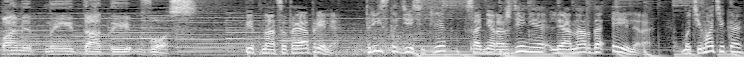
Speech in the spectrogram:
Памятные даты ВОЗ. 15 апреля. 310 лет со дня рождения Леонарда Эйлера, математика,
